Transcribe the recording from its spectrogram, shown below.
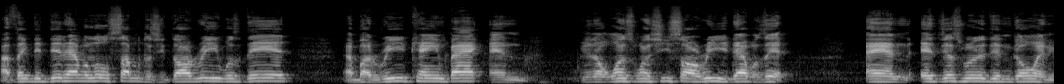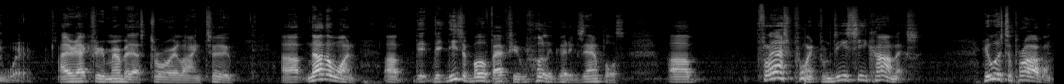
I think they did have a little something because she thought Reed was dead, but Reed came back, and you know, once once she saw Reed, that was it, and it just really didn't go anywhere. I actually remember that storyline too. Uh, another one. Uh, th- th- these are both actually really good examples. Uh, Flashpoint from DC Comics. Here was the problem.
